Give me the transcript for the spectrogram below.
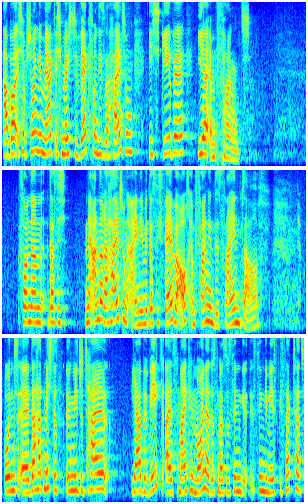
Aber ich habe schon gemerkt, ich möchte weg von dieser Haltung, ich gebe, ihr empfangt. Sondern, dass ich eine andere Haltung einnehme, dass ich selber auch Empfangende sein darf. Und äh, da hat mich das irgendwie total ja, bewegt, als Michael Moyner das mal so sinngemäß gesagt hat,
